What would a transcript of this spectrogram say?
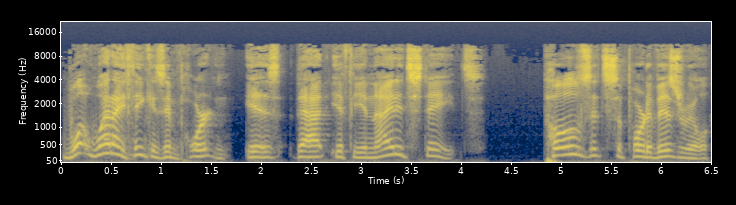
what what I think is important is that if the United States pulls its support of Israel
